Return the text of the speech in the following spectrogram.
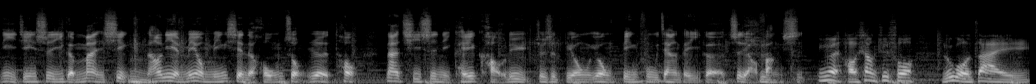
你已经是一个慢性，然后你也没有明显的红肿热痛，那其实你可以考虑就是不用用冰敷这样的一个治疗方式，因为好像据说。如果在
